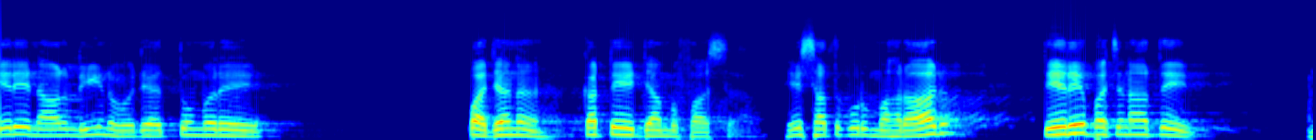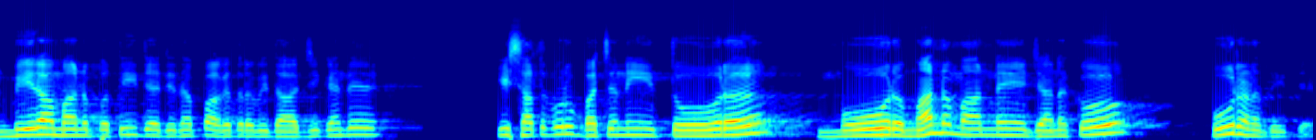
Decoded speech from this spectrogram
ਤੇਰੇ ਨਾਲ ਲੀਨ ਹੋ ਜਾਏ, ਤੁਮਰੇ ਭਜਨ ਕਟੇ ਜੰਮ ਫਸ। हे ਸਤਿਗੁਰੂ ਮਹਾਰਾਜ, ਤੇਰੇ ਬਚਨਾਂ ਤੇ ਮੇਰਾ ਮਨ ਪਤੀ ਜੈ ਜਿਹਦਾ ਭਗਤ ਰਵਿਦਾਸ ਜੀ ਕਹਿੰਦੇ ਕਿ ਸਤਿਗੁਰੂ ਬਚਨੀ ਤੋਰ, ਮੋਰ ਮਨ ਮਾਨੇ ਜਨ ਕੋ ਪੂਰਨ ਦੀਜੈ।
